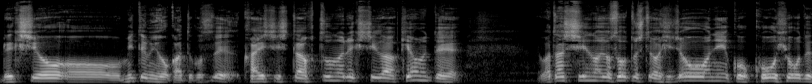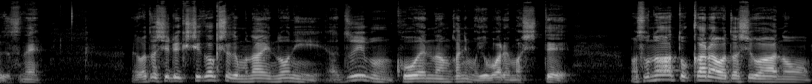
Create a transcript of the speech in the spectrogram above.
歴史を見てみようかということで開始した普通の歴史が極めて私の予想としては非常にこう好評でですね私歴史学者でもないのに随分講演なんかにも呼ばれましてその後から私はあの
